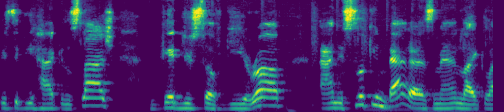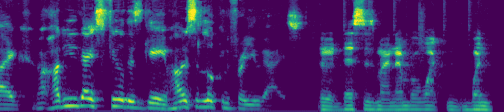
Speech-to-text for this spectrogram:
basically hack and slash, get yourself gear up, and it's looking badass, man. Like, like, how do you guys feel this game? How is it looking for you guys? Dude, this is my number one. When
